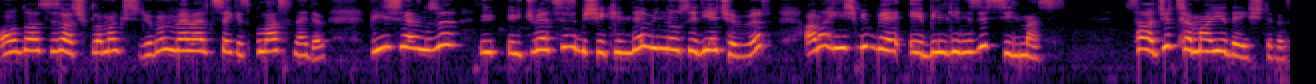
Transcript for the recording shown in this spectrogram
Onu da size açıklamak istiyorum. Weber 8 Plus nedir? Bilgisayarınızı ücretsiz bir şekilde Windows 7'ye çevirir. Ama hiçbir e, bilginizi silmez. Sadece temayı değiştirir.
